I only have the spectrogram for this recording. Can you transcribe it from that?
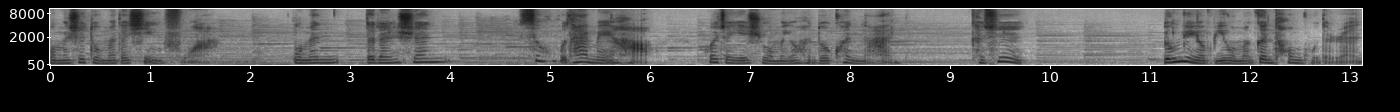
我们是多么的幸福啊！我们的人生似乎不太美好，或者也许我们有很多困难，可是。永远有比我们更痛苦的人，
